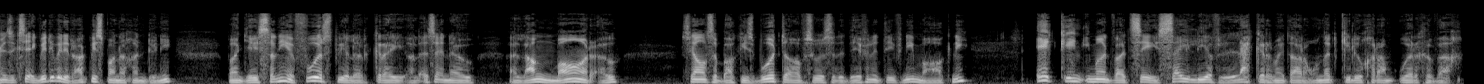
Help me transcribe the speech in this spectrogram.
As ek sê, ek weet nie wat die rugby spanne gaan doen nie, want jy sal nie 'n voorspeler kry al is hy nou 'n lang maar ou, selfs 'n bakkies bote of so sal dit definitief nie maak nie. Ek ken iemand wat sê sy leef lekker met haar 100 kg oorgewig.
